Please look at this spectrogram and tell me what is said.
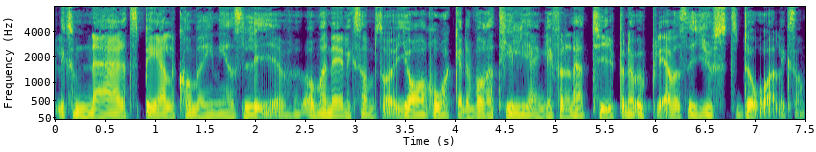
liksom när ett spel kommer in i ens liv. Om man är liksom så, jag råkade vara tillgänglig för den här typen av upplevelse just då. Liksom.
